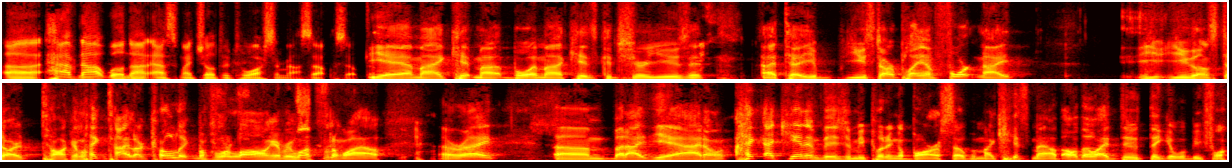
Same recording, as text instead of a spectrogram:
Uh, have not, will not ask my children to wash their mouths out with soap. Yeah, my kid, my boy my kids could sure use it. I tell you, you start playing Fortnite, you, are going to start talking like Tyler Kolek before long every once in a while. All right. Um, but I, yeah, I don't, I, I, can't envision me putting a bar of soap in my kid's mouth. Although I do think it would be funny.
